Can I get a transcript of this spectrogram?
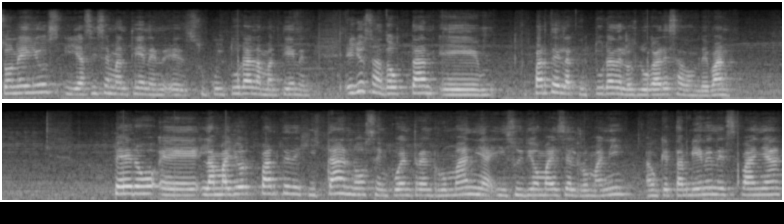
son ellos y así se mantienen, eh, su cultura la mantienen. Ellos adoptan parte de la cultura de los lugares a donde van. Pero eh, la mayor parte de gitanos se encuentra en Rumania y su idioma es el romaní, aunque también en España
